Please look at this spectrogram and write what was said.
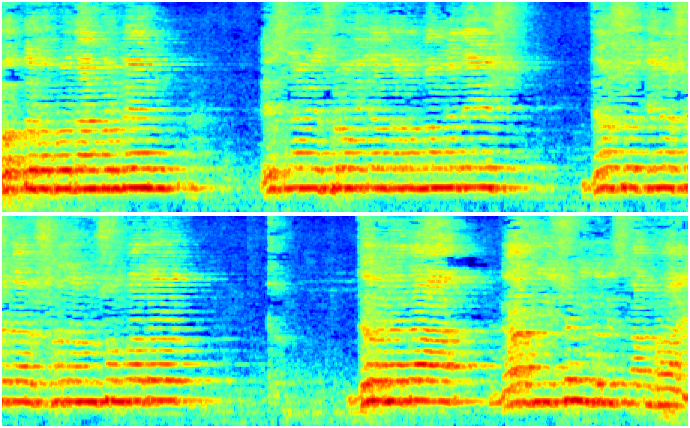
বক্তব্য প্রদান করবেন ইসলামী শ্রমিক আন্দোলন বাংলাদেশ যশোর জেলা শাখার সাধারণ সম্পাদক, জননেতা গাজী শহীদুল ইসলাম ভাই।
